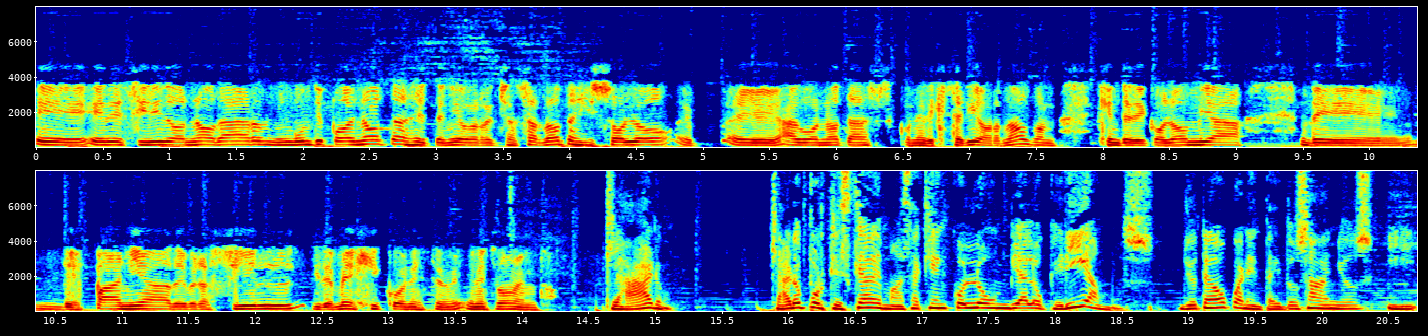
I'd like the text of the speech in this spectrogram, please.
eh, he decidido no dar ningún tipo de notas, he tenido que rechazar notas y solo eh, eh, hago notas con el exterior, ¿no? Con gente de Colombia, de, de España, de Brasil y de México en este, en este momento. Claro, Claro, porque es que además aquí en Colombia lo queríamos. Yo tengo 42 años y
